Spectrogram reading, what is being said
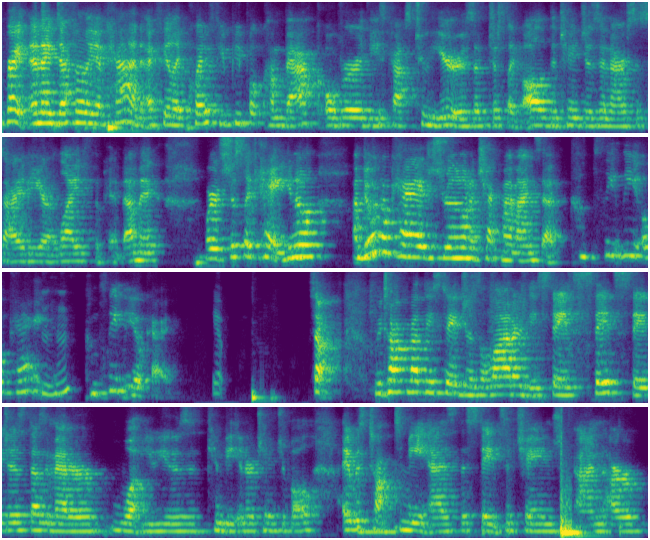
right. And I definitely have had. I feel like quite a few people come back over these past two years of just like all of the changes in our society, our life, the pandemic, where it's just like, hey, you know I'm doing okay. I just really want to check my mindset. Completely okay. Mm-hmm. Completely okay. So we talk about these stages a lot of these states, states, stages, doesn't matter what you use, it can be interchangeable. It was talked to me as the states have changed on our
